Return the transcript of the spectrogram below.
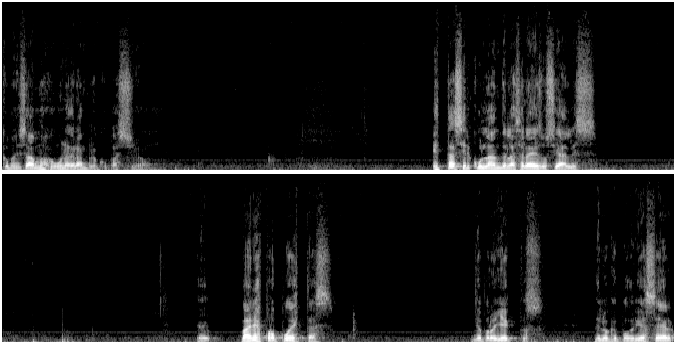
comenzamos con una gran preocupación. Está circulando en las redes sociales eh, varias propuestas de proyectos de lo que podría ser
